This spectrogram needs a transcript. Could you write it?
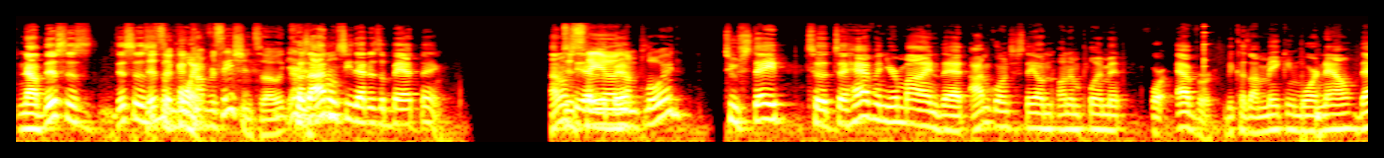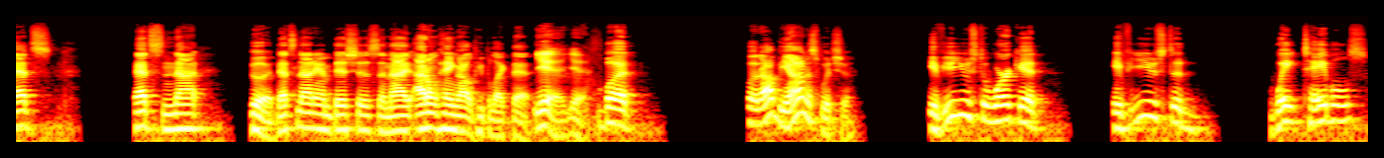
now this is this is This is a good conversation. So because yeah. I don't see that as a bad thing. I don't to see stay that as a bad, unemployed. To stay to to have in your mind that I'm going to stay on unemployment forever because I'm making more now. That's that's not good. That's not ambitious, and I I don't hang out with people like that. Yeah, yeah. But but I'll be honest with you. If you used to work at if you used to wait tables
